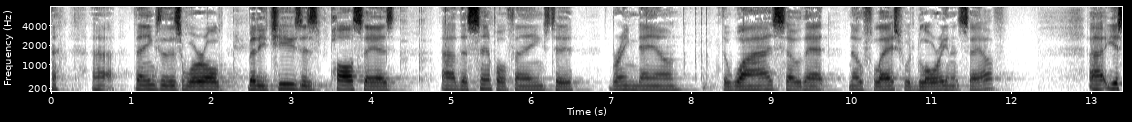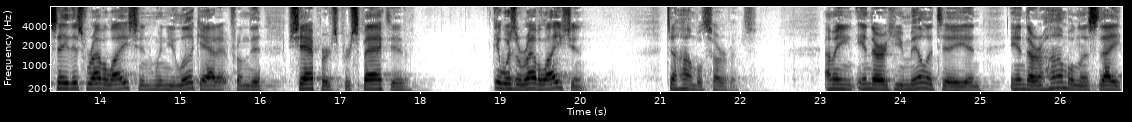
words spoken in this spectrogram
uh, things of this world, but He chooses, Paul says, uh, the simple things to bring down the wise so that no flesh would glory in itself. Uh, you see, this revelation, when you look at it from the shepherd's perspective, it was a revelation to humble servants. I mean, in their humility and in their humbleness, they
